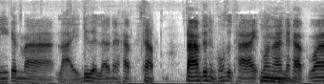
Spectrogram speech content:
นี้กันมาหลายเดือนแล้วนะครับ ครับ ตามจนถึงโค้งสุดท้ายว่างั้นนะครับว่า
